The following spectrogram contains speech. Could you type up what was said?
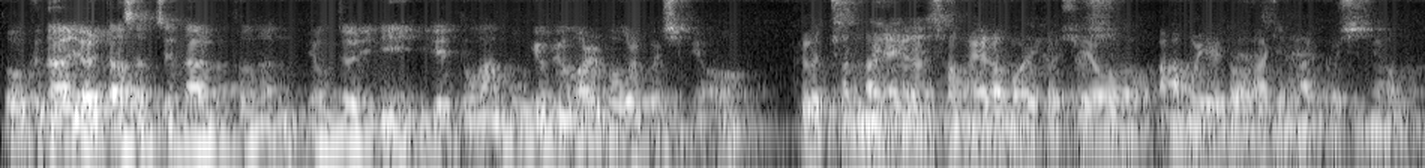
또 그달 열다섯째 날부터는 명절이니 이래 동안 무교병을 먹을 것이며 그 첫날에는 성회로 모일 것이요 아무 일도 하지 말 것이며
